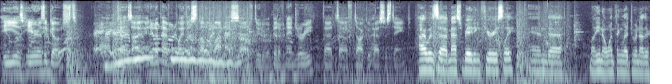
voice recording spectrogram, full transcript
He is here as a ghost, uh, because I ended up having to play this level by myself due to a bit of an injury that uh, Futaku has sustained. I was uh, masturbating furiously, and, uh, well, you know, one thing led to another.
